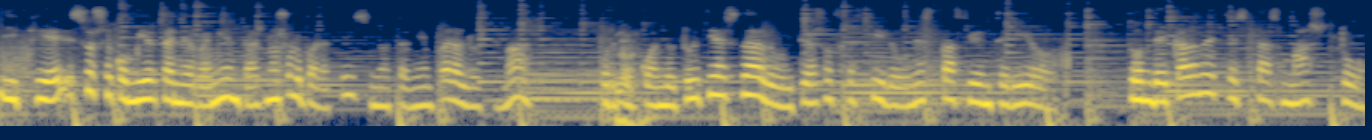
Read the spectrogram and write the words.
y que eso se convierta en herramientas, no solo para ti, sino también para los demás. Porque cuando tú te has dado y te has ofrecido un espacio interior donde cada vez estás más tú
